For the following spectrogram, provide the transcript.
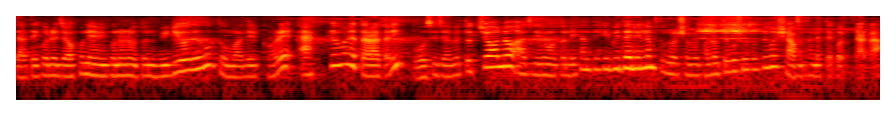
যাতে করে যখনই আমি কোনো নতুন ভিডিও দেবো, তোমাদের ঘরে একেবারে তাড়াতাড়ি পৌঁছে যাবে। তো চলো, আজকের মতন এখান থেকে বিদায় নিলাম। তোমরা সবাই ভালো থেকো, সুস্থ থেকো, সাবধানে থেকো। টাটা।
